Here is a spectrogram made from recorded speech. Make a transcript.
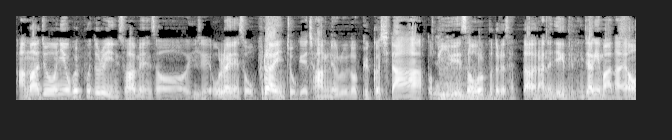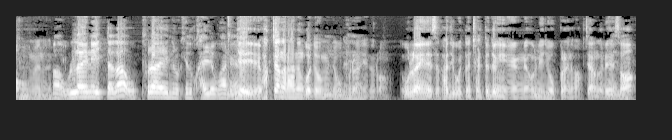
아마존이 홀푸드를 인수하면서 이제 온라인에서 오프라인 쪽에 장악력을 높일 것이다. 높이기 네. 위해서 홀푸드를 샀다라는 얘기들이 굉장히 많아요. 보면은 아, 온라인에 있다가 오프라인으로 계속 가려고 하는 이제 확장을 하는 거죠, 그러면 음, 네. 오프라인으로. 온라인에서 가지고 있던 절대적인 영향력을 음. 이제 오프라인으로 확장을 해서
